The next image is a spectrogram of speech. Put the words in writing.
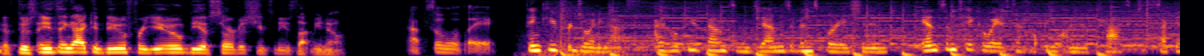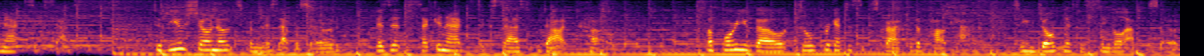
If there's anything I can do for you, be of service, you please let me know. Absolutely. Thank you for joining us. I hope you found some gems of inspiration and some takeaways to help you on your path to second act success. To view show notes from this episode, visit secondactsuccess.co. Before you go, don't forget to subscribe to the podcast so you don't miss a single episode.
